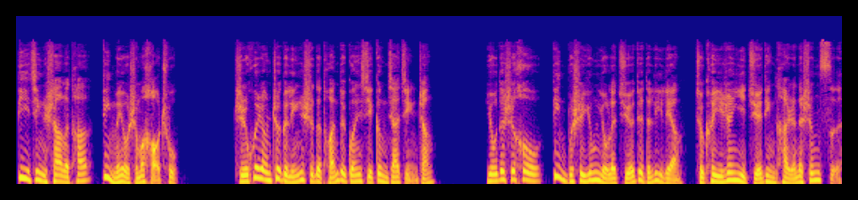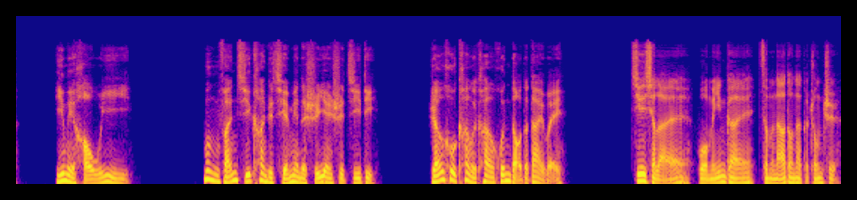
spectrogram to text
毕竟杀了他并没有什么好处。只会让这个临时的团队关系更加紧张。有的时候，并不是拥有了绝对的力量就可以任意决定他人的生死，因为毫无意义。孟凡奇看着前面的实验室基地，然后看了看昏倒的戴维。接下来，我们应该怎么拿到那个装置？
